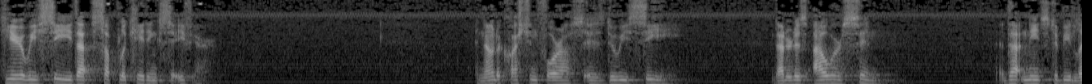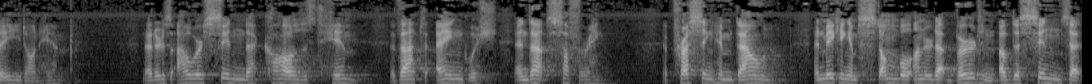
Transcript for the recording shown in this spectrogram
Here we see that supplicating Savior. And now the question for us is do we see that it is our sin that needs to be laid on Him? That it is our sin that caused Him that anguish and that suffering, pressing Him down and making Him stumble under that burden of the sins that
